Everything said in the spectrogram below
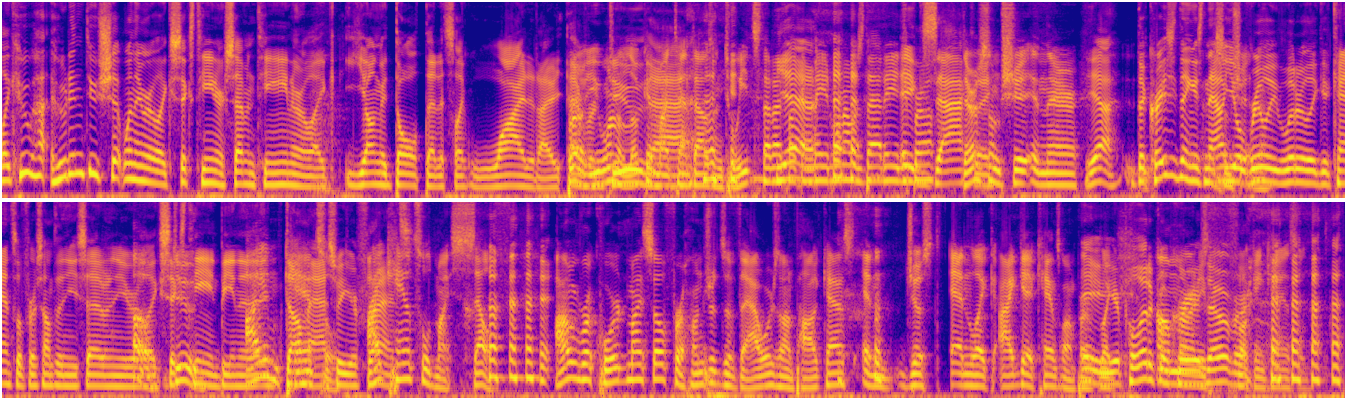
like who ha- who didn't do shit when they were like sixteen or seventeen or like young adult that it's like, why did I Bro, ever you want to look at my 10,000 tweets that I Yeah. fucking made when I was that age, bro? Exactly. There's some shit in there. Yeah, the crazy thing is now you'll really literally get canceled for something you said when you were Oh, like sixteen, dude, being a dumbass canceled. with your friends. I canceled myself. I recorded myself for hundreds of hours on podcasts and just and like I get canceled on purpose. Hey, like, your political I'm career's already over. Fucking canceled.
